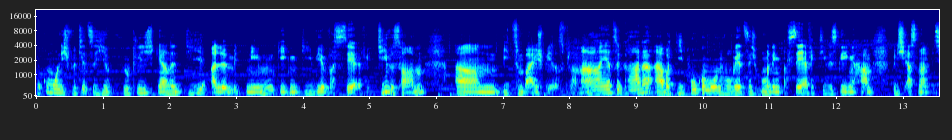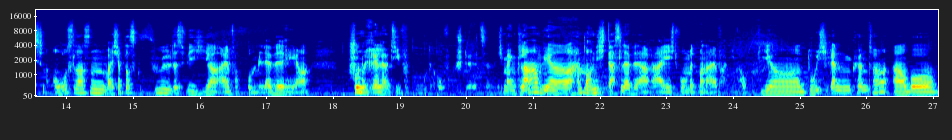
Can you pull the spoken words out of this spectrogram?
Pokémon? Ich würde jetzt hier wirklich gerne die alle mitnehmen, gegen die wir was sehr Effektives haben. Ähm, wie zum Beispiel das Flamara jetzt gerade. Aber die Pokémon, wo wir jetzt nicht unbedingt was sehr Effektives gegen haben, würde ich erstmal ein bisschen auslassen, weil ich habe das Gefühl, dass wir hier einfach vom Level her schon relativ gut aufgestellt sind. Ich meine, klar, wir haben noch nicht das Level erreicht, womit man einfach die Top 4 durchrennen könnte, aber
